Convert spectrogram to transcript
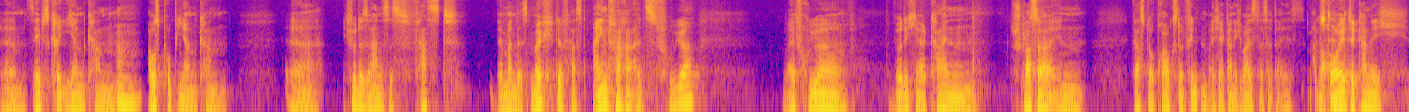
ähm, selbst kreieren kann, mhm. ausprobieren kann. Äh, ich würde sagen, es ist fast, wenn man das möchte, fast einfacher als früher, weil früher würde ich ja keinen Schlosser in Gastor Brauxel finden, weil ich ja gar nicht weiß, dass er da ist. Aber Stimmt. heute kann ich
